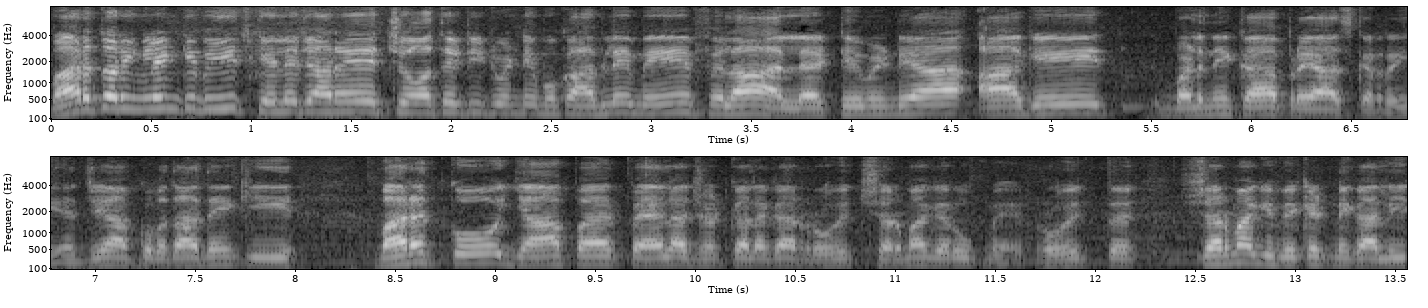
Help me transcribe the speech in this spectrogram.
भारत और इंग्लैंड के बीच खेले जा रहे चौथे टी ट्वेंटी मुकाबले में फ़िलहाल टीम इंडिया आगे बढ़ने का प्रयास कर रही है। जी आपको बता दें कि भारत को यहाँ पर पहला झटका लगा रोहित शर्मा के रूप में। रोहित शर्मा की विकेट निकाली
